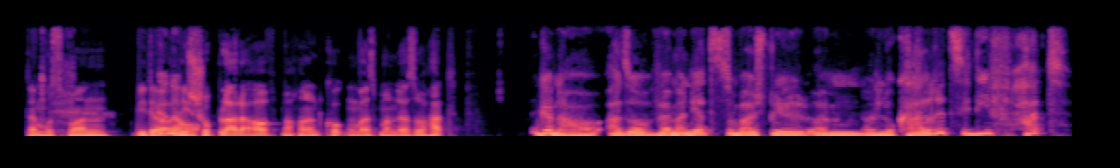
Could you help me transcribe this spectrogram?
Da muss man wieder genau. die Schublade aufmachen und gucken, was man da so hat? Genau, also wenn man jetzt zum Beispiel ähm, Lokalrezidiv hat,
